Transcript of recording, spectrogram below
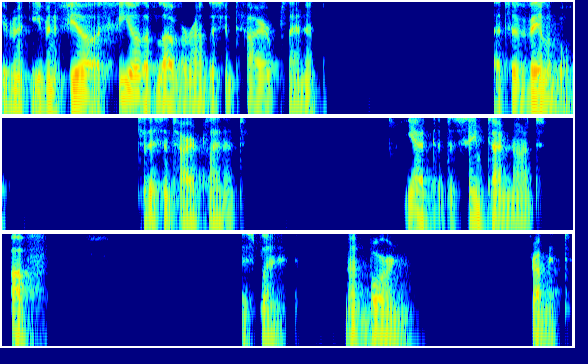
You even feel a field of love around this entire planet that's available to this entire planet, yet at the same time not of this planet, not born from it.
